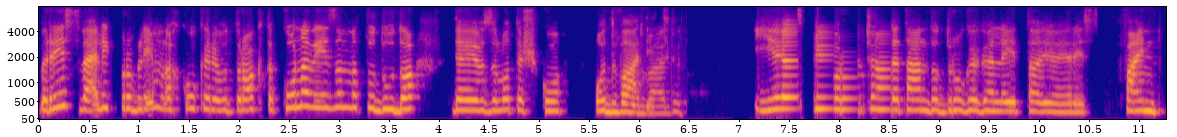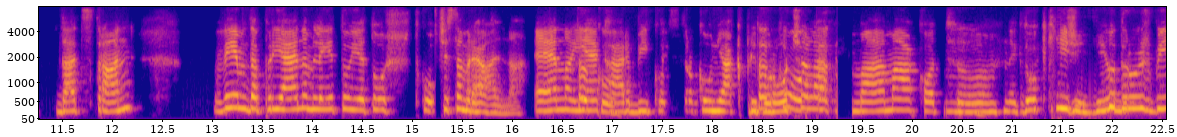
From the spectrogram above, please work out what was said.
res velik problem, lahko, ker je otrok tako navezan na to dudo, da je jo zelo težko odvaditi. odvaditi. Jaz priporočam, da tam do drugega leta je res fajn dati stran. Vem, da pri enem letu je to tako, če sem realna. Eno tako. je, kar bi kot strokovnjak priporočala, tako, tako. mama, kot mm. uh, nekdo, ki živi v družbi,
